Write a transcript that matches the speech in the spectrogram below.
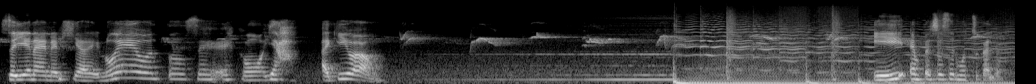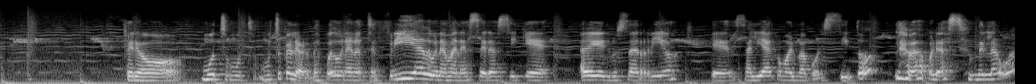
se llena de energía de nuevo, entonces es como, ya, aquí vamos. Y empezó a hacer mucho calor. Pero mucho, mucho, mucho calor. Después de una noche fría, de un amanecer así que había que cruzar ríos, que salía como el vaporcito, la evaporación del agua.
